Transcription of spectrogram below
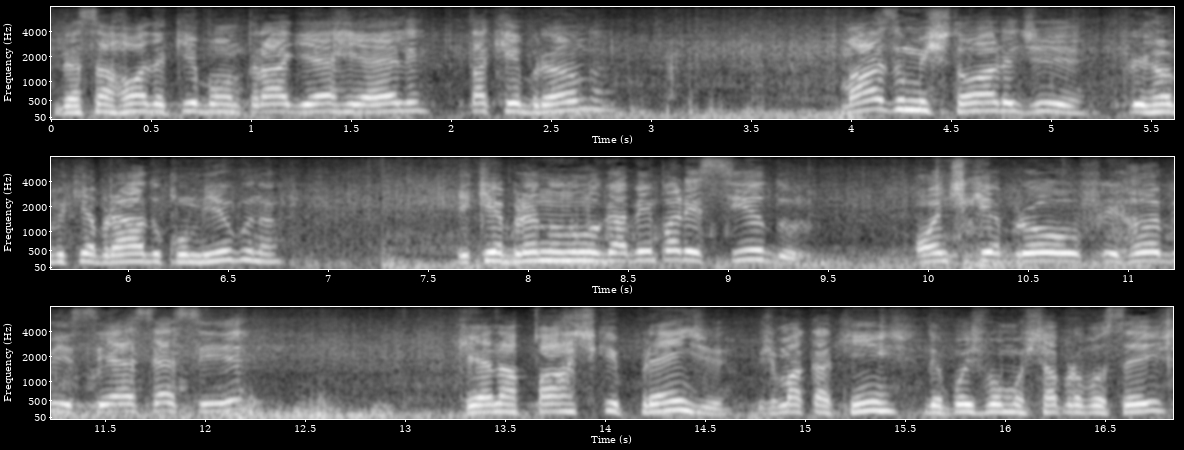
dessa roda aqui, Bontrag RL, tá quebrando. Mais uma história de free hub quebrado comigo, né? E quebrando num lugar bem parecido, onde quebrou o free hub CSSI, que é na parte que prende os macaquinhos, depois vou mostrar pra vocês.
